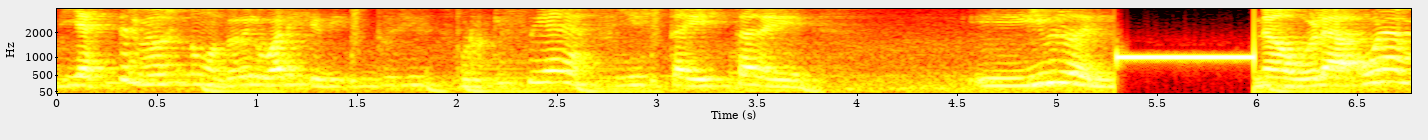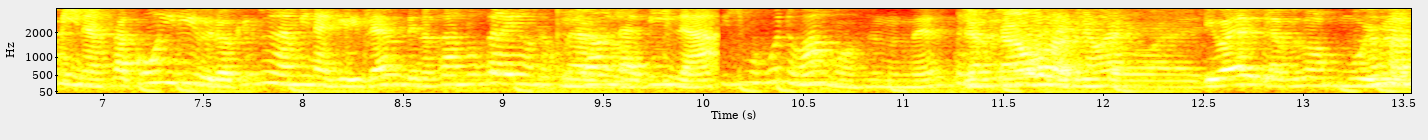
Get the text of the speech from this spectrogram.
y así terminamos yendo a un montón de lugares que decís, ¿por qué fui a la fiesta esta de el libro del no, boludo, una mina sacó un libro, que es una mina que literalmente nosotros nunca la habíamos escuchado Claro. en la vida. Dijimos, bueno, vamos, ¿entendés? Y el libro de la chabona- igual la pasamos muy bien.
